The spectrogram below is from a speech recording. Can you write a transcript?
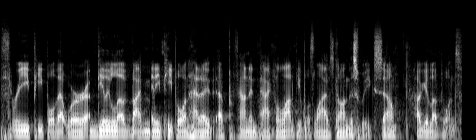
three people that were dearly loved by many people and had a, a profound impact on a lot of people's lives gone this week. So, hug your loved ones.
